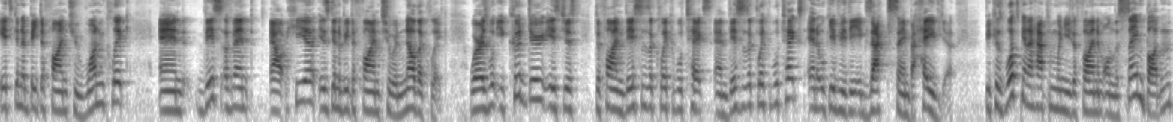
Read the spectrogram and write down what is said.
it's going to be defined to one click, and this event out here is going to be defined to another click. Whereas what you could do is just define this as a clickable text and this as a clickable text, and it will give you the exact same behavior. Because what's going to happen when you define them on the same button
